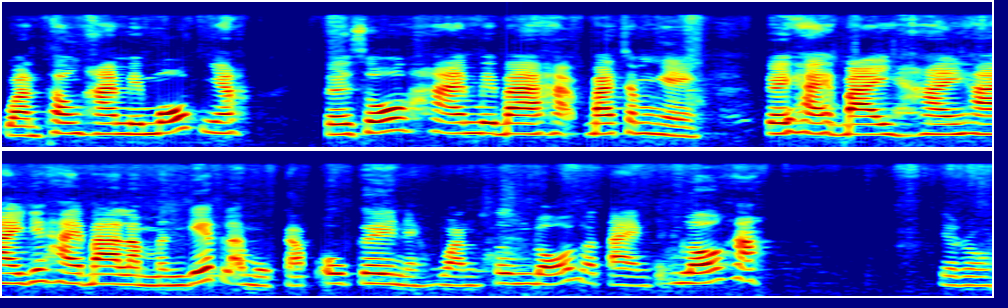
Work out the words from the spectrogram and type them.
hoành thân 21 nha. Cây số 23 300 ngàn cây 23 22 với 23 là mình ghép lại một cặp ok này hoành tương đối và tàn cũng lớn ha. Dạ rồi.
